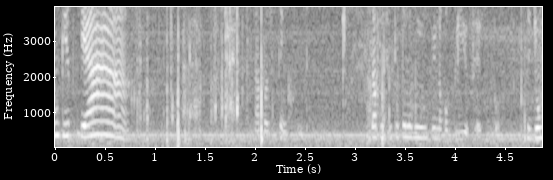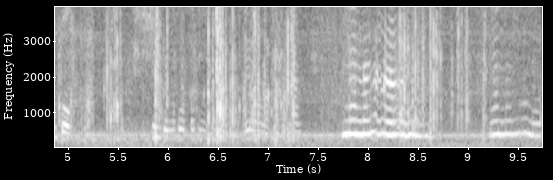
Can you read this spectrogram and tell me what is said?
Ang cute niya. Tapos pink. Tapos ito talaga yung pinaka-BFF ko. Si Jungkook. Siyempre, nakuha pa din ito. Alam mo nga kapag. Na, na, na, na. Na, na, na, na.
